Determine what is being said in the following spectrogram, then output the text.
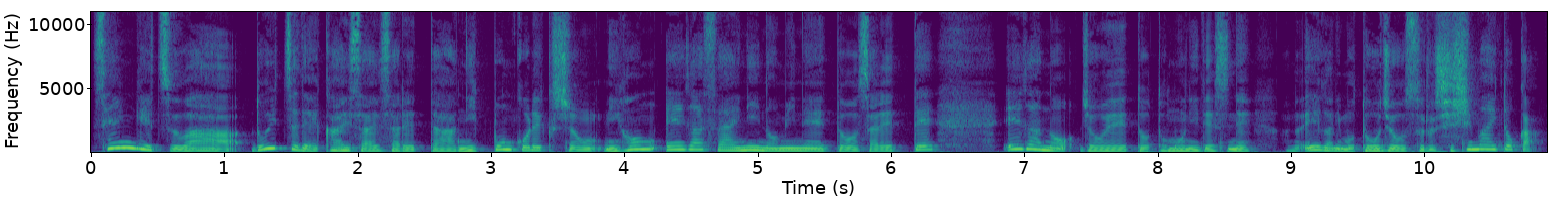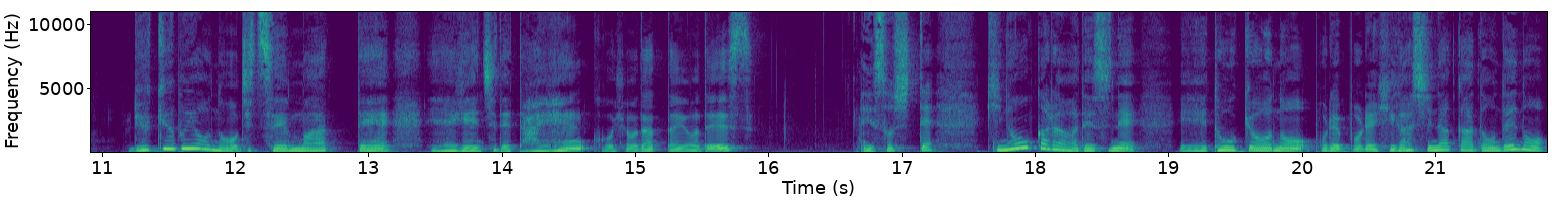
先月はドイツで開催された日本コレクション日本映画祭にノミネートされて映画の上映とともにですねあの映画にも登場する獅子舞とか琉球舞踊の実演もあって、えー、現地で大変好評だったようです。えそして昨日からはですね、え東京のポレポレ東中野での、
